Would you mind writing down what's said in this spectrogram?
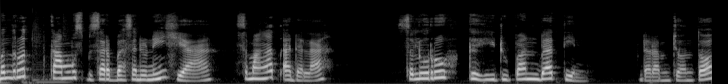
Menurut Kamus Besar Bahasa Indonesia, semangat adalah seluruh kehidupan batin. Dalam contoh,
